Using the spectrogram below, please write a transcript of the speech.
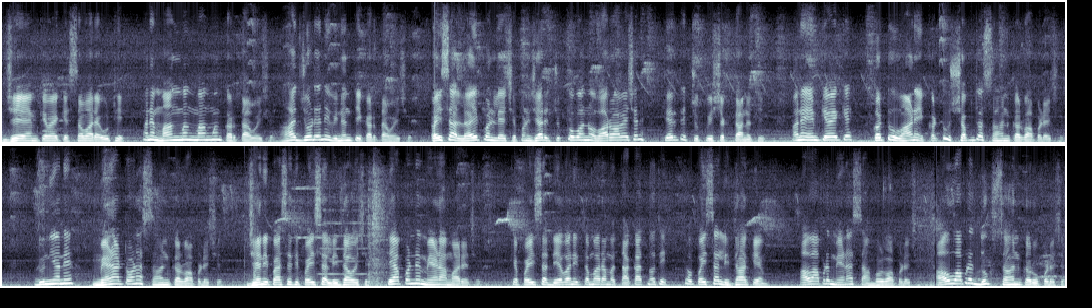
જે એમ કહેવાય કે સવારે ઉઠી અને માંગ માંગ માંગ માંગ કરતા હોય છે, હાથ જોડે એની વિનંતી કરતા હોય છે, પૈસા લઈ પણ લે છે, પણ જ્યારે ચૂકવવાનો વારો આવે છે ને, ત્યારે તે ચૂકવી શકતા નથી. અને એમ કહેવાય કે કટુ વાણી, કટુ શબ્દ સહન કરવા પડે છે. દુનિયાને મેણા ટોણા સહન કરવા પડે છે. જેની પાસેથી પૈસા લીધા હોય છે, તે આપણને મેણા મારે છે. કે પૈસા દેવાની તમારામાં તાકાત નથી, તો પૈસા લીધા કેમ? આવા આપણે મેણા સાંભળવા પડે છે. આવું આપણે દુઃખ સહન કરવું પડે છે.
